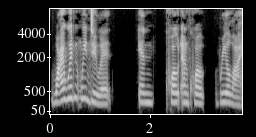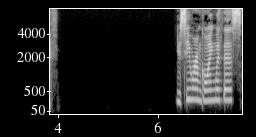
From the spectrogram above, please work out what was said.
Why wouldn't we do it in quote unquote real life? You see where I'm going with this?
